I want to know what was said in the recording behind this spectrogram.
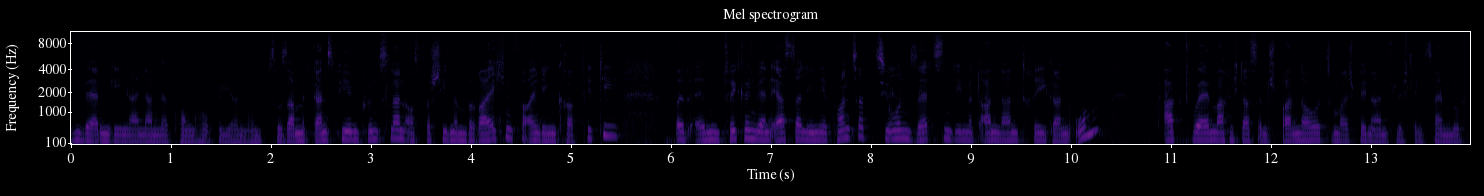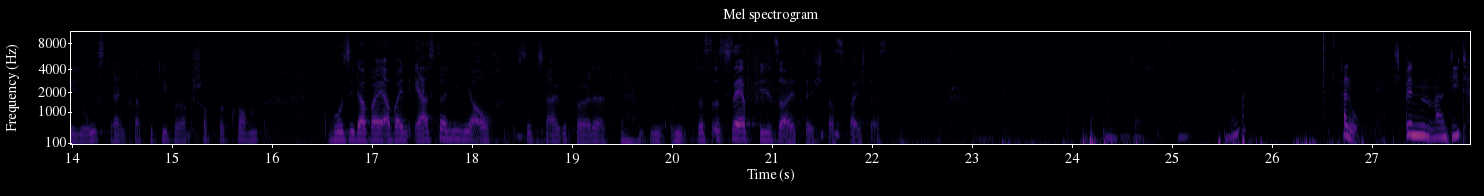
Die werden gegeneinander konkurrieren. Und zusammen mit ganz vielen Künstlern aus verschiedenen Bereichen, vor allen Dingen Graffiti, entwickeln wir in erster Linie Konzeptionen, setzen die mit anderen Trägern um. Aktuell mache ich das in Spandau, zum Beispiel in einem Flüchtlingsheim nur für Jungs, die einen Graffiti-Workshop bekommen, wo sie dabei aber in erster Linie auch sozial gefördert werden. Und das ist sehr vielseitig, das reicht erstmal. Hallo, ich bin Madita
